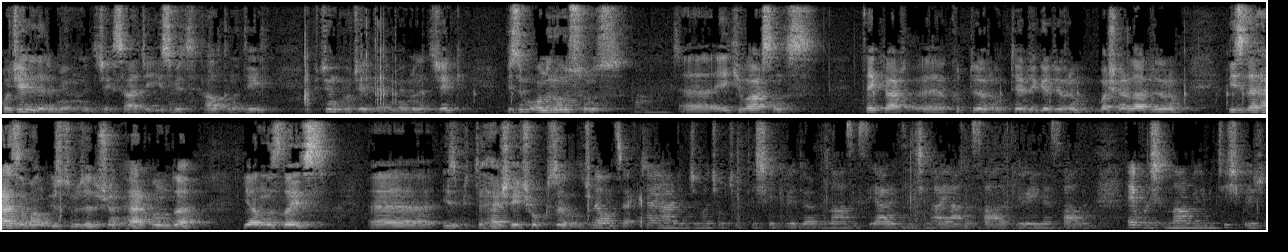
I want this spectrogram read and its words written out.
Kocaelileri memnun edecek. Sadece İzmit halkını değil, bütün Kocaelileri memnun edecek. Bizim onurumuzsunuz. Ee, iyi ki varsınız. Tekrar e, kutluyorum, tebrik ediyorum, başarılar diliyorum. Biz de her zaman üstümüze düşen her konuda yanınızdayız. Ee, İzmit'te her şey çok güzel olacak. Ne olacak? Can yardımcıma çok çok teşekkür ediyorum bu nazik ziyareti için. Ayağına sağlık, yüreğine sağlık. En başından beri müthiş bir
